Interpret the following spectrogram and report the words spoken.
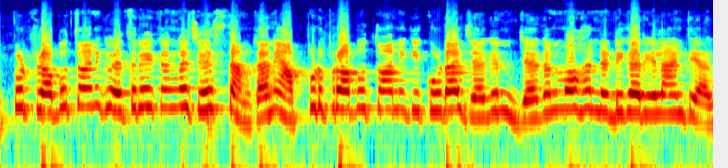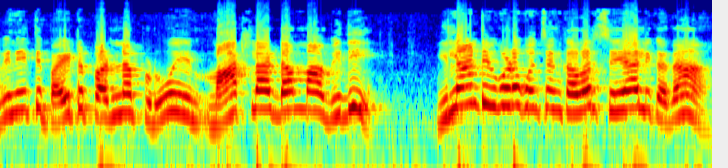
ఇప్పుడు ప్రభుత్వానికి వ్యతిరేకంగా చేస్తాం. కానీ అప్పుడు ప్రభుత్వానికి కూడా జగన్ జగన్మోహన్ రెడ్డి గారు ఇలాంటి అవినీతి బయట పడినప్పుడు మాట్లాడడం మా విధి. ఇలాంటివి కూడా కొంచెం కవర్ చేయాలి కదా?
